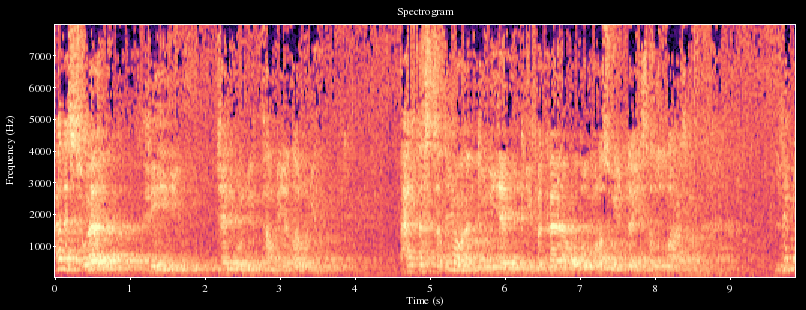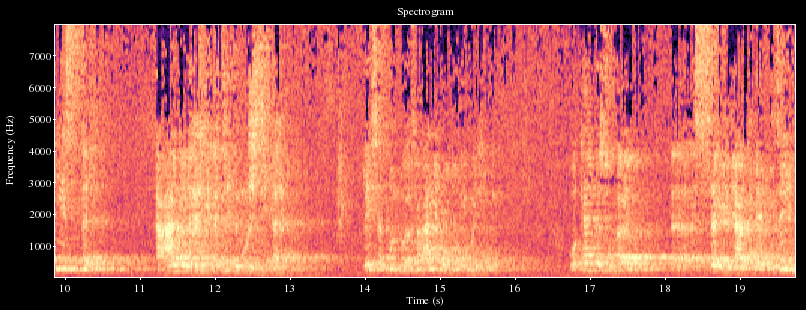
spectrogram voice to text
هذا السؤال فيه جانب من التربية ضروري. هل تستطيع أن تريني كيف كان وضوء رسول الله صلى الله عليه وسلم؟ عن الهيئة المجزئة. ليس كل أفعال الوضوء واجبة وكان سؤال آه، السائل عبد الله بن زيد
